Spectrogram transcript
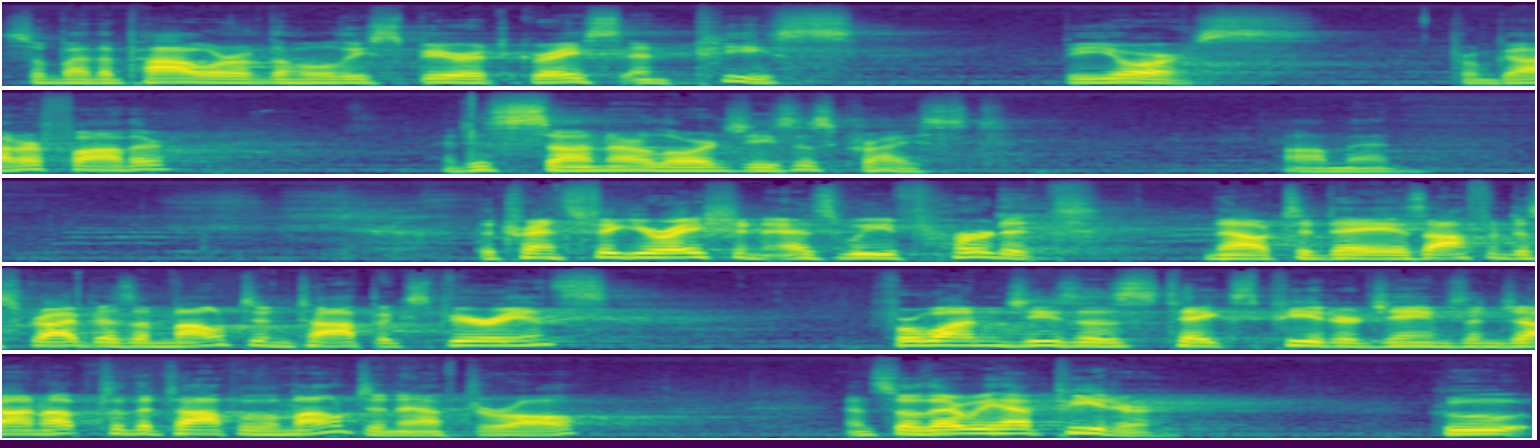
So, by the power of the Holy Spirit, grace and peace be yours from God our Father and His Son, our Lord Jesus Christ. Amen. The Transfiguration, as we've heard it now today, is often described as a mountaintop experience. For one, Jesus takes Peter, James, and John up to the top of a mountain, after all. And so there we have Peter, who,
